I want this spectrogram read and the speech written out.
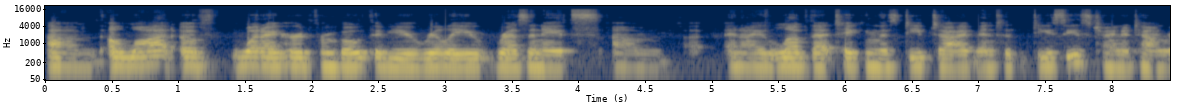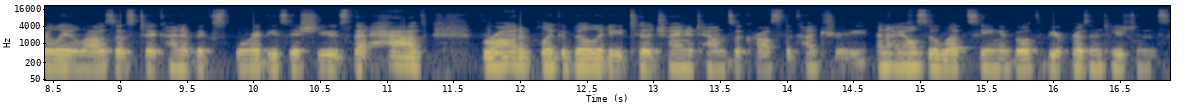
Um, a lot of what I heard from both of you really resonates um, and I love that taking this deep dive into DC's Chinatown really allows us to kind of explore these issues that have broad applicability to Chinatowns across the country. And I also love seeing in both of your presentations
